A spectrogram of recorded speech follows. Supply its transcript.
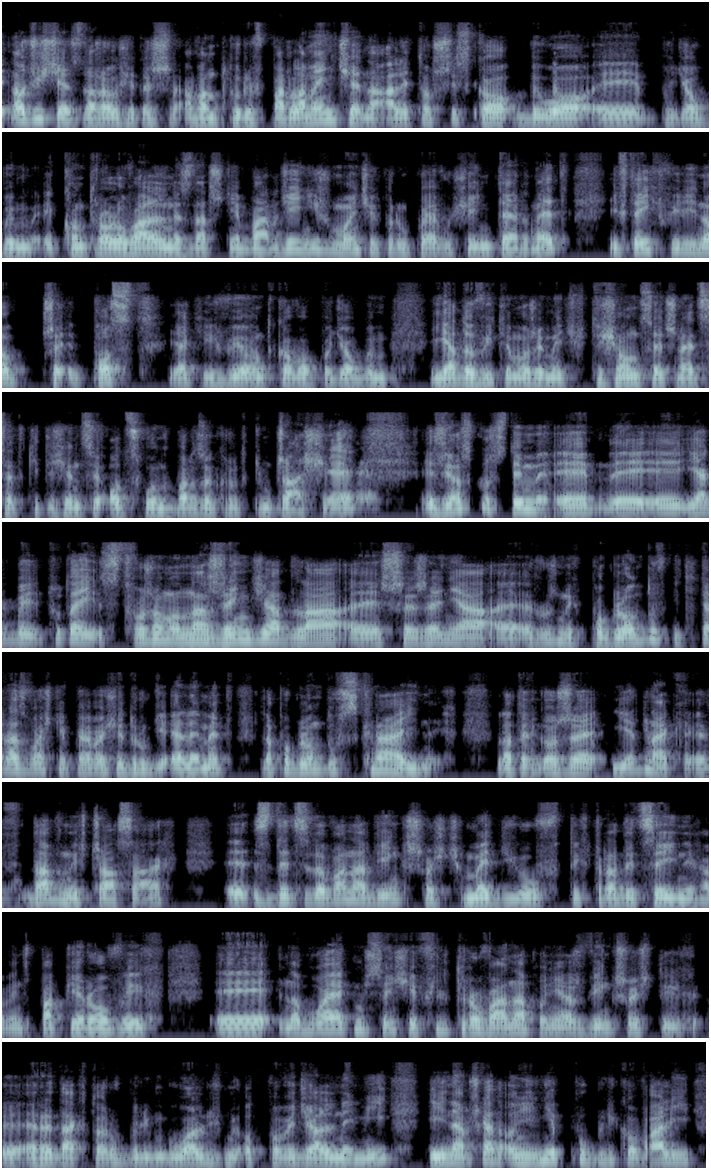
No oczywiście zdarzały się też awantury w parlamencie, no ale to wszystko było, powiedziałbym, kontrolowalne znacznie bardziej niż w momencie, w którym pojawił się internet i w tej chwili no, post jakiś wyjątkowo, powiedziałbym, jadowity może mieć tysiące czy nawet setki tysięcy odsłon w bardzo krótkim czasie. W związku z tym jakby tutaj stworzono narzędzia dla szerzenia różnych poglądów i teraz właśnie pojawia się drugi element dla poglądów skrajnych, dlatego że jednak w dawnych czasach Y, zdecydowana większość mediów, tych tradycyjnych, a więc papierowych, y, no była w jakimś sensie filtrowana, ponieważ większość tych y, redaktorów byli, była ludźmi odpowiedzialnymi i na przykład oni nie publikowali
